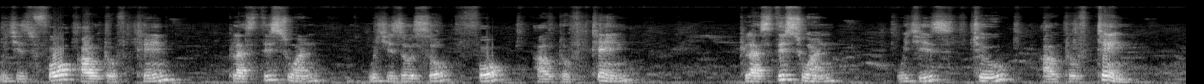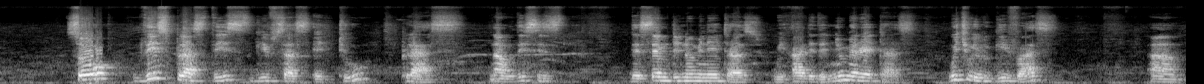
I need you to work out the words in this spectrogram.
which is 4 out of 10, plus this one, which is also 4 out of 10 plus this one which is 2 out of 10 so this plus this gives us a 2 plus. Now this is the same denominators. We added the numerators which will give us um,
